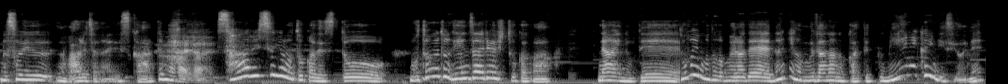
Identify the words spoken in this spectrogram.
まあ、そういうのがあるじゃないですか。でも、はいはい。サービス業とかですと、もともと原材料費とかがないので、どういうものが無駄で何が無駄なのかって見えにくいんですよね。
